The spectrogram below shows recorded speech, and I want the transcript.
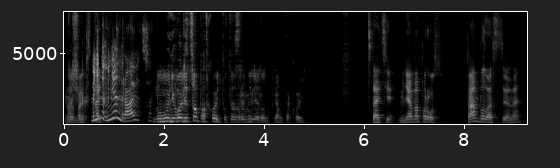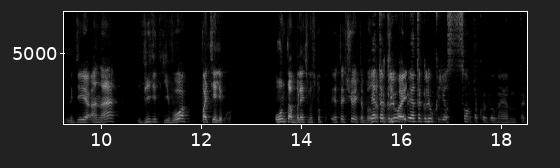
Нормально. Значит, Мне, мне нравится. Ну, у него лицо подходит, тут Эзра Миллер, он прям такой. Кстати, у меня вопрос. Там была сцена, где она видит его по телеку. Он там, блядь, выступ... Это что это было? это такое? глюк, Типа, это глюк, ее сон такой был, наверное. Так,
